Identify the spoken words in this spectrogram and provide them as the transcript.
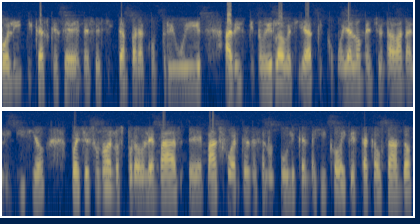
políticas que se necesitan para contribuir a disminuir la obesidad, que como ya lo mencionaban al inicio, pues es uno de los problemas eh, más fuertes de salud pública en México y que está causando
